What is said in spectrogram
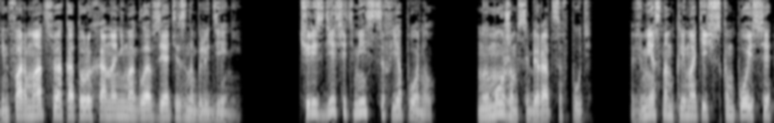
информацию о которых она не могла взять из наблюдений. Через десять месяцев я понял, мы можем собираться в путь. В местном климатическом поясе,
